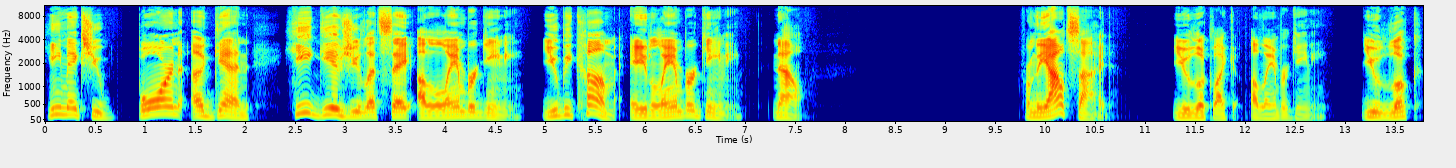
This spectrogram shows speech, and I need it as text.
he makes you born again. He gives you, let's say, a Lamborghini. You become a Lamborghini. Now, from the outside, you look like a Lamborghini. You look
